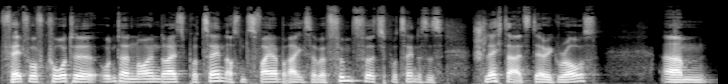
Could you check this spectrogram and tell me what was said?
Feldwurfquote unter 39 Prozent, aus dem Zweierbereich ist er bei 45 Prozent, das ist schlechter als Derrick Rose. Ähm,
